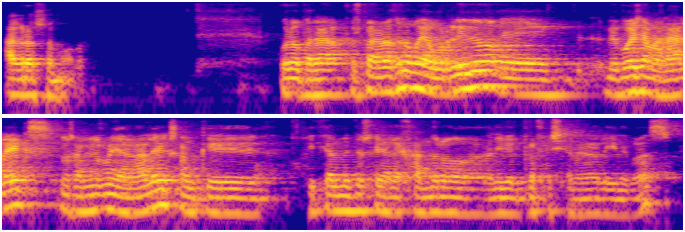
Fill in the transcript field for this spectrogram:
a grosso modo. Bueno, para, pues para no hacerlo muy aburrido, eh, me puedes llamar Alex, los amigos me llaman Alex, aunque oficialmente soy Alejandro a nivel profesional y demás.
